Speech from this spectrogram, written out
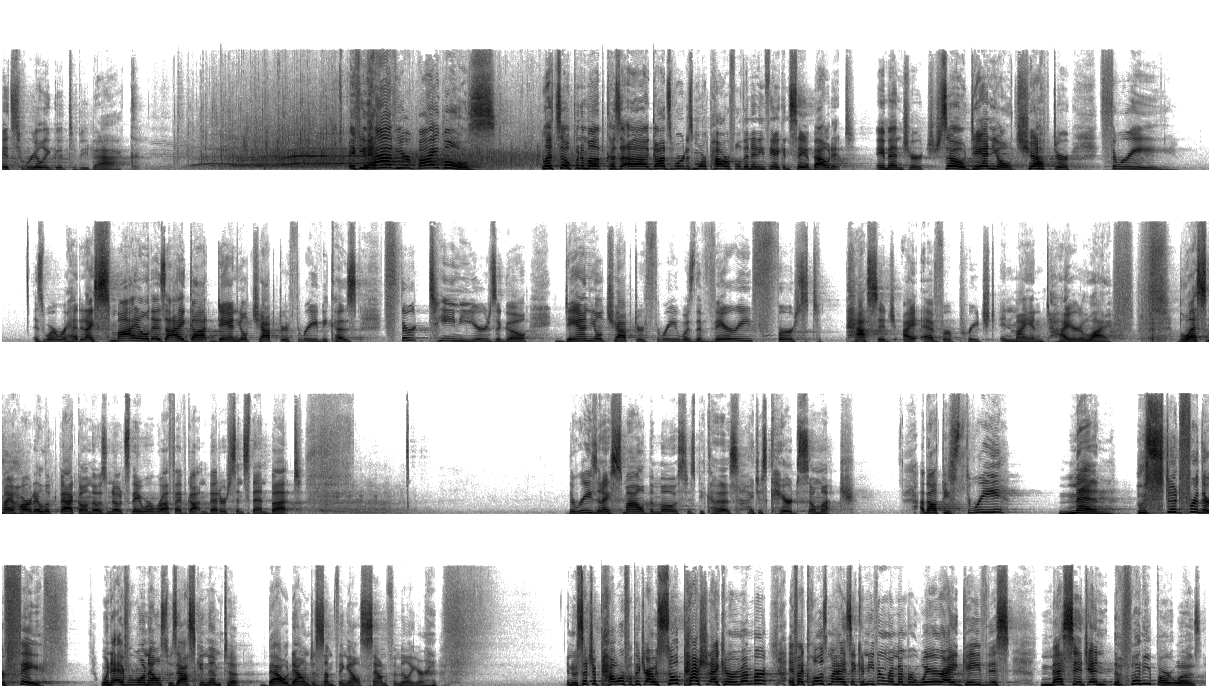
It's really good to be back. If you have your Bibles, let's open them up because uh, God's word is more powerful than anything I can say about it. Amen, church. So, Daniel chapter 3 is where we're headed. I smiled as I got Daniel chapter 3 because 13 years ago, Daniel chapter 3 was the very first passage I ever preached in my entire life. Bless my heart, I look back on those notes. They were rough. I've gotten better since then, but the reason I smiled the most is because I just cared so much about these three men who stood for their faith when everyone else was asking them to bow down to something else. Sound familiar? And it was such a powerful picture. I was so passionate. I can remember, if I close my eyes, I can even remember where I gave this message. And the funny part was,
